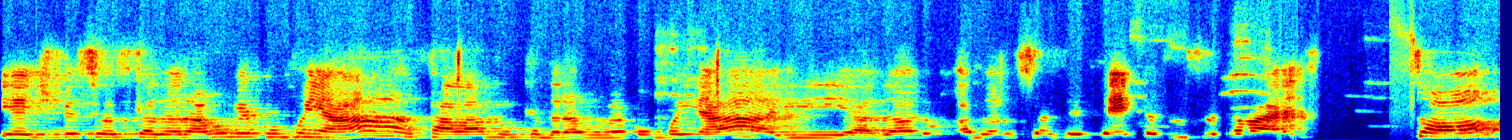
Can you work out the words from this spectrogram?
e aí de pessoas que adoravam me acompanhar, falavam que adoravam me acompanhar, e adoram, adoram suas receitas, não sei o que mais, só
